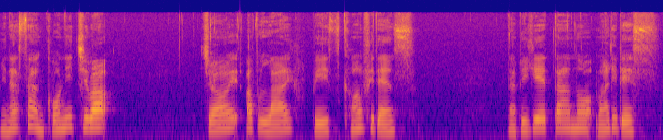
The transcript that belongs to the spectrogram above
皆さんこんにちは。Joy of Life with Confidence ナビゲーターのマリです。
